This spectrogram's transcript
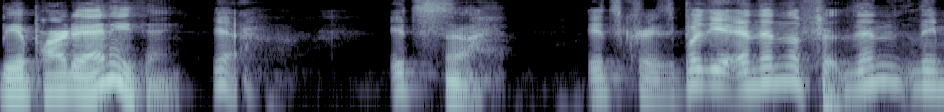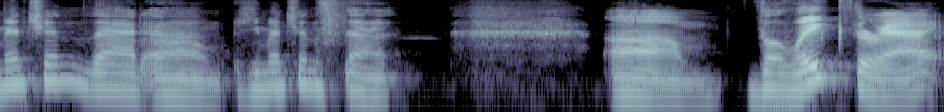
be a part of anything. yeah, it's Ugh. it's crazy. But yeah, and then the then they mentioned that um he mentions that um the lake they're at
